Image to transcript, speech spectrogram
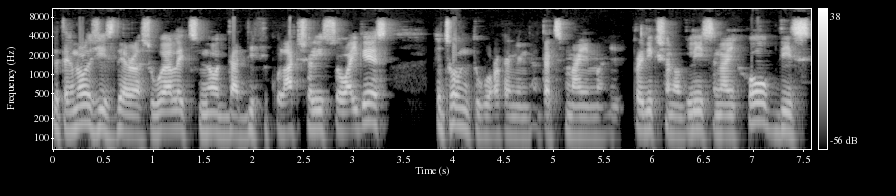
the technology is there as well. It's not that difficult actually. So I guess it's going to work. I mean, that's my, my prediction at least, and I hope this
